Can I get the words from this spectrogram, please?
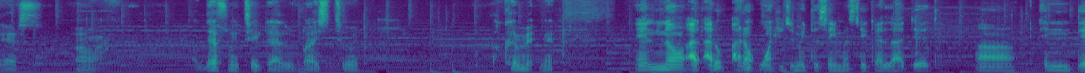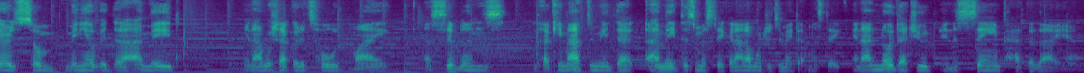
Yes. Oh, I definitely take that advice to it. a commitment. And you know, I, I don't I don't want you to make the same mistake as I did. Uh, and there's so many of it that I made, and I wish I could have told my, my siblings that came after me that I made this mistake, and I don't want you to make that mistake. And I know that you're in the same path that I am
